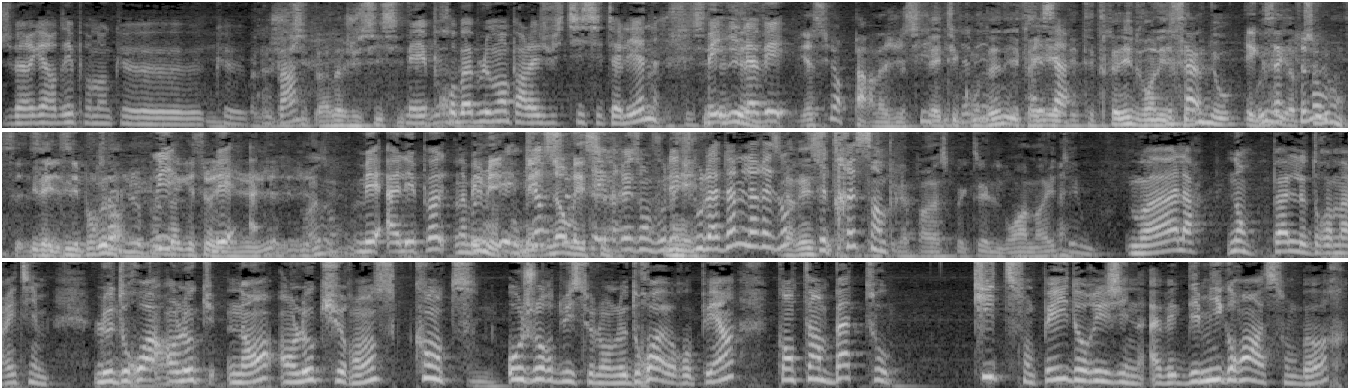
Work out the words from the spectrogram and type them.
Je vais regarder pendant que, que Par qu'on parle. justice- par la justice mais probablement par la justice italienne. La justice mais il avait. Bien sûr, par la justice. Il a été italienne. condamné, enfin, C'est il a été traîné devant les C'est tribunaux. Oui, Exactement. absolument. C'est- Il a c'est- été c'est pour ça que je pose la Oui, question. mais- à l'époque, non, mais, Oui, mais- bien mais- sûr a une c'est- raison. Vous voulez que je vous la donne la raison C'est très Il simple. n'a pas respecté le droit maritime. Voilà. Non, pas le droit maritime. Le droit, en non, en l'occurrence, quand aujourd'hui, selon le droit européen, quand un bateau quitte son pays d'origine avec des migrants à son bord,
